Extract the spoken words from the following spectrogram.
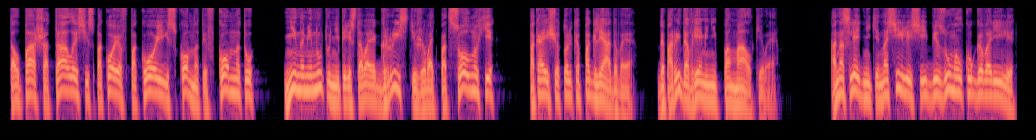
Толпа шаталась из покоя в покой, из комнаты в комнату, ни на минуту не переставая грызть и жевать подсолнухи, пока еще только поглядывая, до поры до времени помалкивая. А наследники носились и безумолку говорили,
